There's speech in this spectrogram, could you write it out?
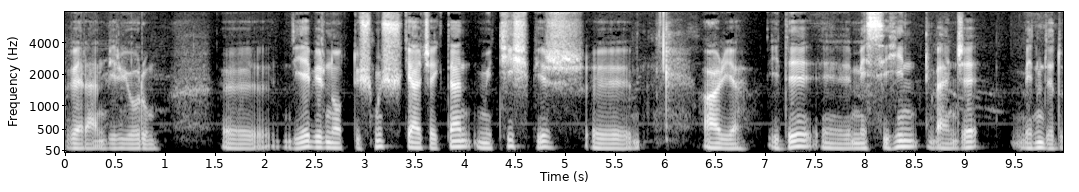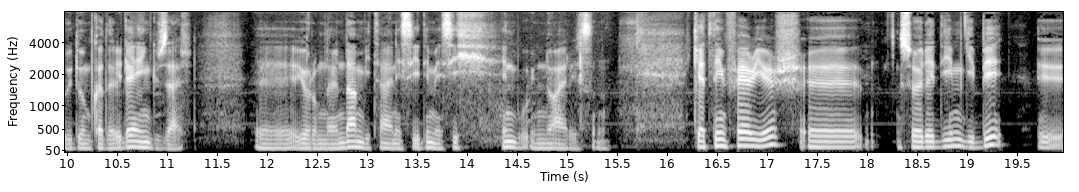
veren bir yorum e, diye bir not düşmüş. Gerçekten müthiş bir e, arya idi. E, Mesih'in bence benim de duyduğum kadarıyla en güzel e, yorumlarından bir tanesiydi Mesih'in bu ünlü ayrısının. Kathleen Ferrier e, söylediğim gibi e,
